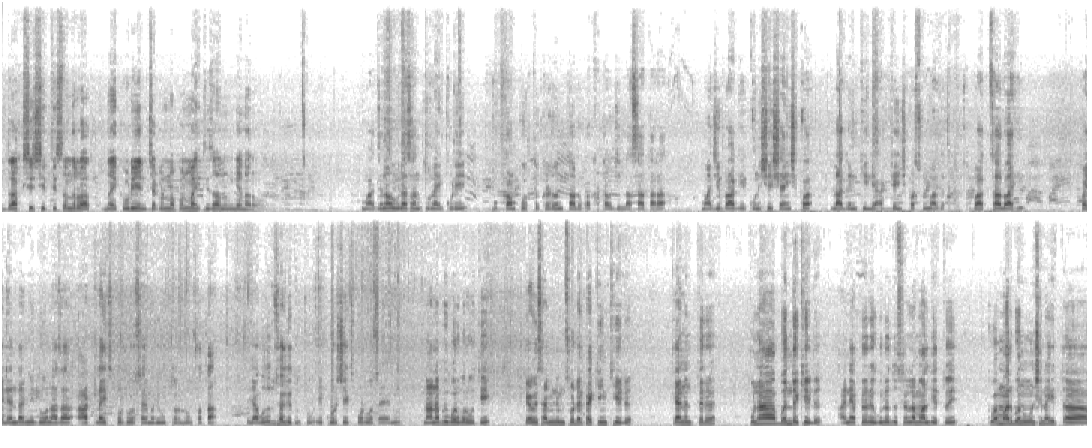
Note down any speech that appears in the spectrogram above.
द्राक्ष शेती संदर्भात नायकवडी यांच्याकडून आपण माहिती जाणून घेणार आहोत. माझं नाव विलास अंतू नायकुडे मुक्काम पोस्ट कडवण तालुका खटाव जिल्हा सातारा. माझी बाग एकोणीसशे शहाऐंशी पा लागण केली अठ्ठ्याऐंशीपासून माझं बाग चालू आहे. पहिल्यांदा मी दोन हजार आठला एक्सपोर्ट व्यवसायामध्ये उतरलो स्वतः. त्याच्या अगोदर दुसरा येत होतो. एक वर्ष एक्सपोर्ट व्यवसाय आणि नानापी बरोबर होते. त्यावेळेस आम्ही निमसोडला पॅकिंग केलं. त्यानंतर पुन्हा बंद केलं आणि आपलं रेग्युलर दुसऱ्याला माल देतोय किंवा माल बनवून शिना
